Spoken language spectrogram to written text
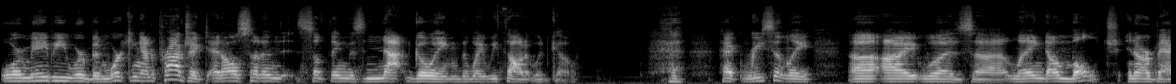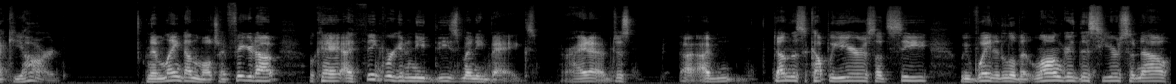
Or maybe we've been working on a project and all of a sudden something is not going the way we thought it would go. Heck, recently uh, I was uh, laying down mulch in our backyard. And I'm laying down the mulch. I figured out, okay, I think we're going to need these many bags. All right, I'm just, I've done this a couple years. Let's see. We've waited a little bit longer this year. So now,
